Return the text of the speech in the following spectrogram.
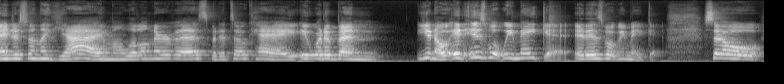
and just been like, yeah, I'm a little nervous, but it's okay. It would have been, you know, it is what we make it. It is what we make it. So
